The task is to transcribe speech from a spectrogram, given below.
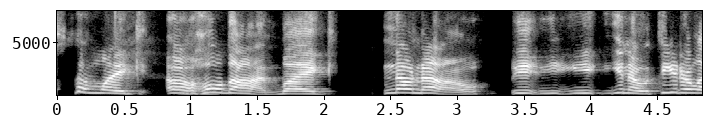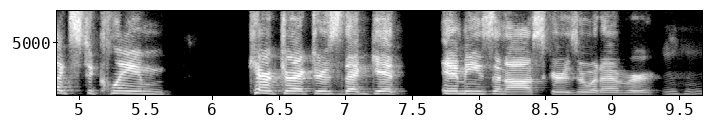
I'm like, oh, mm-hmm. hold on. Like, no, no. You, you, you know, theater likes to claim character actors that get Emmys and Oscars or whatever. Mm-hmm.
